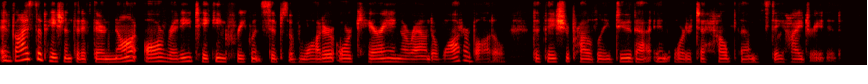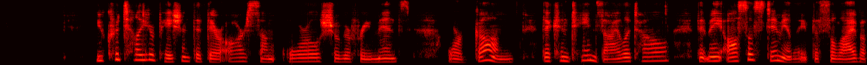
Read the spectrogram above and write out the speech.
Advise the patient that if they're not already taking frequent sips of water or carrying around a water bottle, that they should probably do that in order to help them stay hydrated. You could tell your patient that there are some oral sugar free mints or gum that contain xylitol that may also stimulate the saliva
